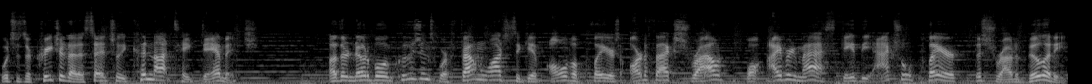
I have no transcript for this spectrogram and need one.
which was a creature that essentially could not take damage. Other notable inclusions were Fountain Watch to give all of a player's artifact Shroud, while Ivory Mask gave the actual player the Shroud ability.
